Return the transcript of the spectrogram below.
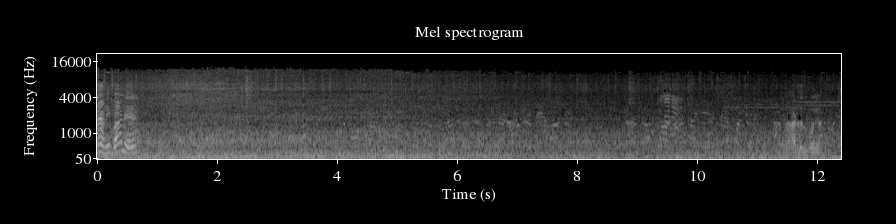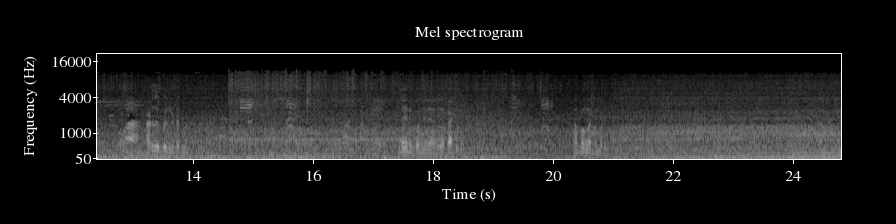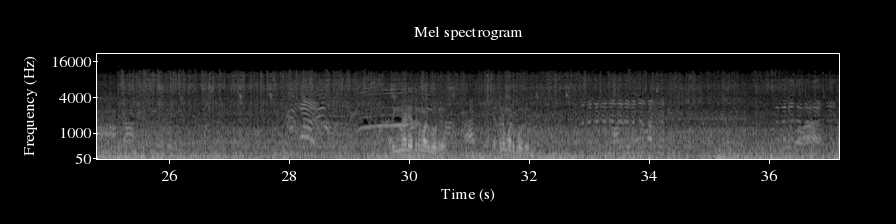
அண்ணா அண்ணா நீ வாணு அதுக்கு முன்னாடி எத்தனை மாடு போகுது? எத்தனை மாடு போகுது?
